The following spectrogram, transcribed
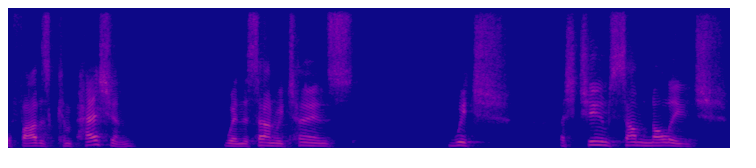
The Father's compassion when the Son returns, which assumes some knowledge,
